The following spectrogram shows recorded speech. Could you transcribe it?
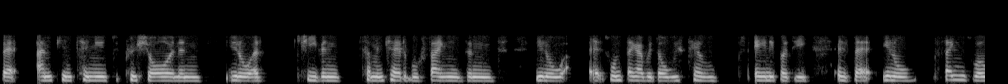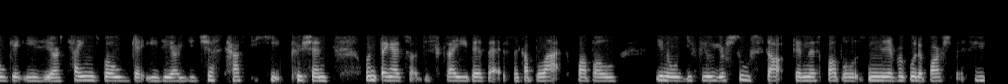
but I'm continuing to push on and you know achieving some incredible things. And you know it's one thing I would always tell anybody is that you know things will get easier, times will get easier. You just have to keep pushing. One thing I'd sort of describe is that it's like a black bubble you know, you feel you're so stuck in this bubble, it's never going to burst. But if you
